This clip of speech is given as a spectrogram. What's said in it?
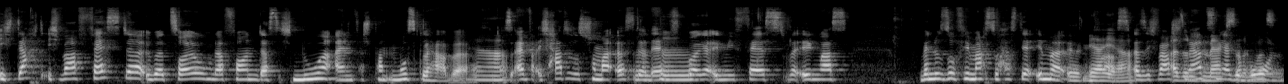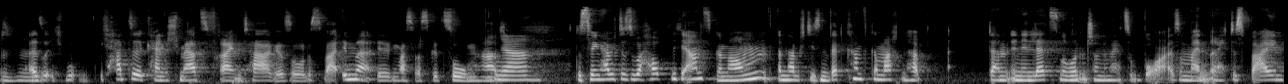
ich dachte, ich war fester Überzeugung davon, dass ich nur einen verspannten Muskel habe. Ja. Mhm. Also einfach, ich hatte das schon mal öfter, der Hüftbeuger irgendwie fest oder irgendwas. Wenn du so viel machst, du hast ja immer irgendwas. Ja, ja. Also ich war Also Schmerzen ja gewohnt. Mhm. Also ich, ich hatte keine schmerzfreien Tage. So, das war immer irgendwas, was gezogen hat. Ja. Deswegen habe ich das überhaupt nicht ernst genommen. Dann habe ich diesen Wettkampf gemacht und habe dann in den letzten Runden schon gemerkt, so, boah, also mein rechtes Bein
